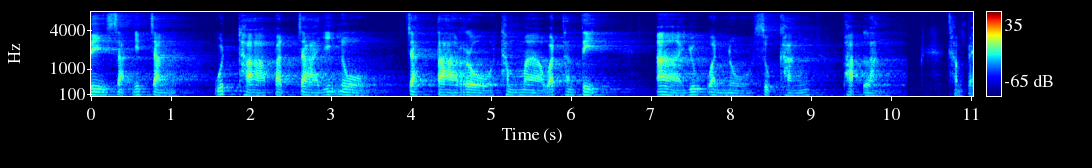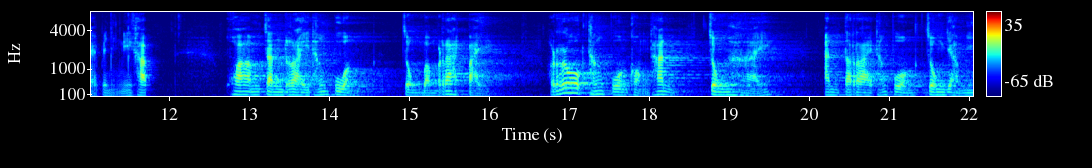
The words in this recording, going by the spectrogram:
ลีสนิจจัง วุธาปัจจายิโน จัตตารโรธรรมาวัฒนติ อายุวันโนสุขขังพระลังคำแปลเป็นอย่างนี้ครับ ความจันไรทั้งปวงจงบำราดไป โรคทั้งปวงของท่านจงหาย อันตรายทั้งปวงจงอย่ามี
